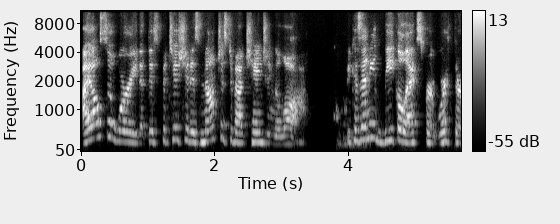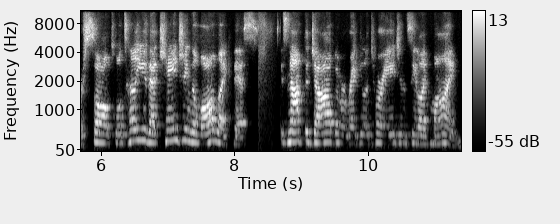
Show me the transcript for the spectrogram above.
I also worry that this petition is not just about changing the law, because any legal expert worth their salt will tell you that changing the law like this is not the job of a regulatory agency like mine.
